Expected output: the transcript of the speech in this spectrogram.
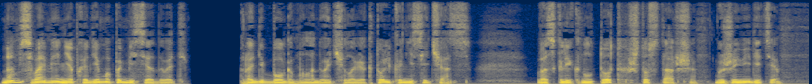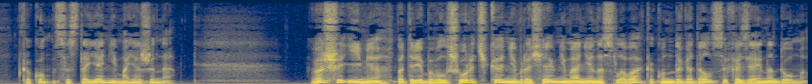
Нам с вами необходимо побеседовать». «Ради бога, молодой человек, только не сейчас», — воскликнул тот, что старше. «Вы же видите, в каком состоянии моя жена». «Ваше имя», — потребовал Шурочка, не обращая внимания на слова, как он догадался, хозяина дома.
